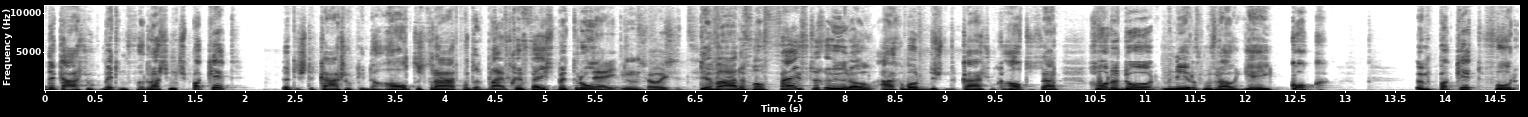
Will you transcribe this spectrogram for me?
de kaashoek met een verrassingspakket. Dat is de kaashoek in de Haltestraat. Want er blijft geen feest met Tron. Nee, zo is het. Ter waarde van 50 euro. Aangeboden dus de kaashoek Haltestraat. Gewonnen door meneer of mevrouw J. Kok. Een pakket voor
